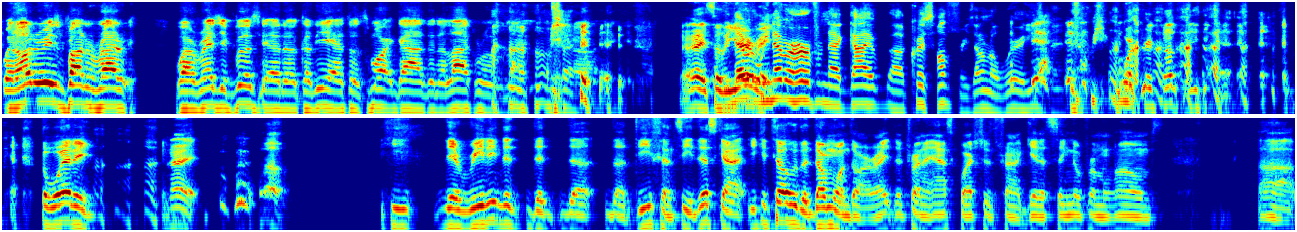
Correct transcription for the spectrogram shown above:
Well, the only reason probably right why Reggie Bush had uh, because he had some smart guys in the locker room. Like, Okay. All right, so we never we never heard from that guy uh, Chris Humphries. I don't know where he's been. Worker something. the wedding. All right. Well, he they're reading the, the the the defense. See, this guy, you can tell who the dumb ones are, right? They're trying to ask questions, trying to get a signal from Mahomes. Uh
